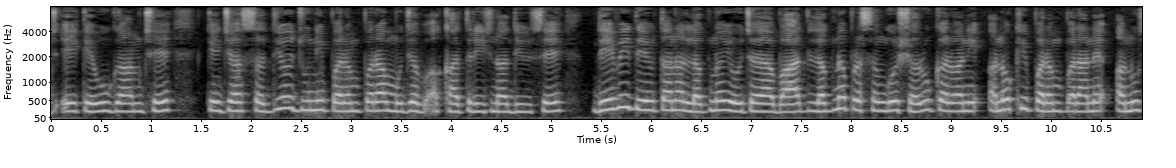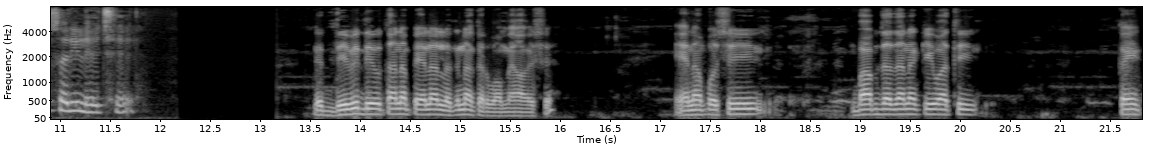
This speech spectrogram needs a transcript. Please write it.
જ એક એવું ગામ છે કે જ્યાં સદીઓ જૂની પરંપરા મુજબ અખાત્રીજના દિવસે દેવી દેવતાના લગ્ન યોજાયા બાદ લગ્ન પ્રસંગો શરૂ કરવાની અનોખી પરંપરાને અનુસરી લે છે. દેવી દેવતાના પહેલાં લગ્ન કરવામાં આવે છે. એના પછી બાપ દાદાના કહેવાથી કંઈક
